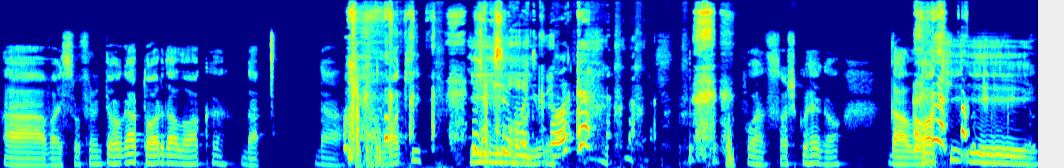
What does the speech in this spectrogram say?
a, vai sofrer um interrogatório da Loca. Da, da, da Loki. e, Já chamou de boca? Pô, só escorregão. Da Loki e.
